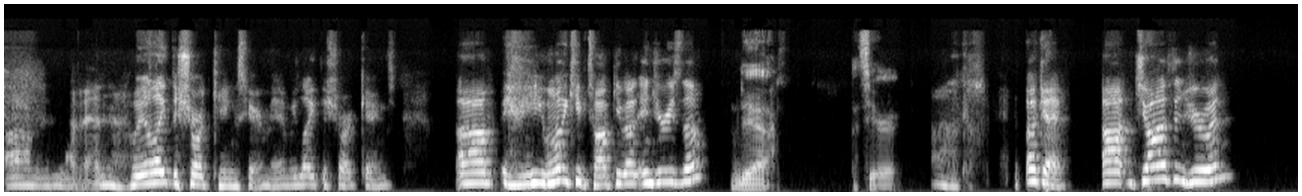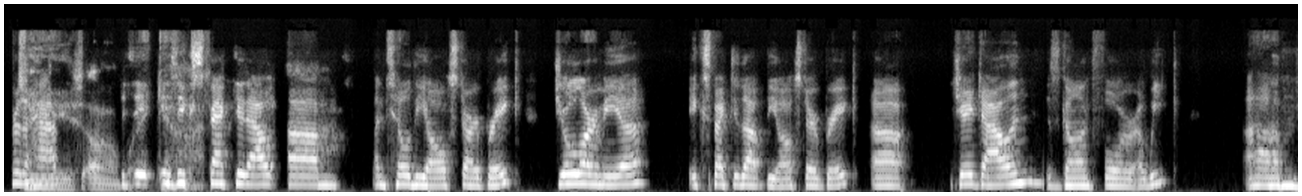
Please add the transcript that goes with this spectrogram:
Um, yeah, man, we like the short kings here, man. We like the short kings. Um, you want to keep talking about injuries though? Yeah, let's hear it. Oh god. Okay. Uh, Jonathan Drouin for the half oh is, is expected out um until the All Star break. Joel Armia expected out the All Star break. Uh, Jake Allen is gone for a week. Um,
